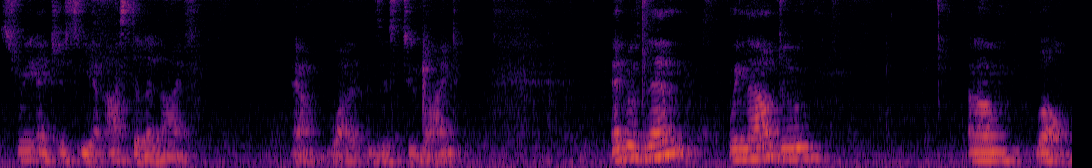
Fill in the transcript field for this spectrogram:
three edges here are still alive yeah, while these two died. And with them, we now do, um, well,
